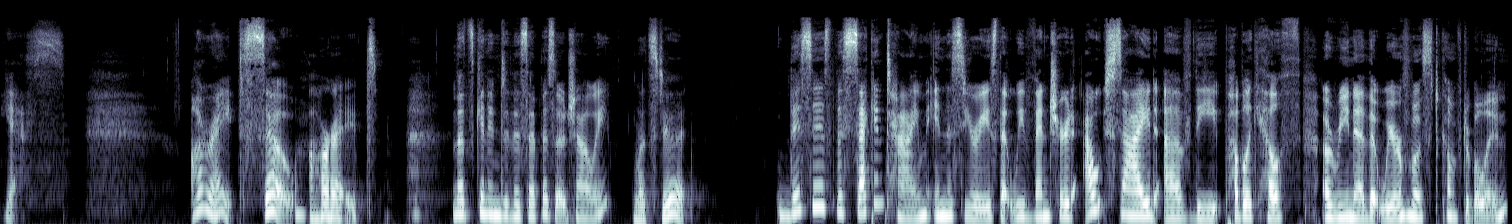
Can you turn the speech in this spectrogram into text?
Yes. All right. So all right. Let's get into this episode, shall we? Let's do it. This is the second time in the series that we've ventured outside of the public health arena that we're most comfortable in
